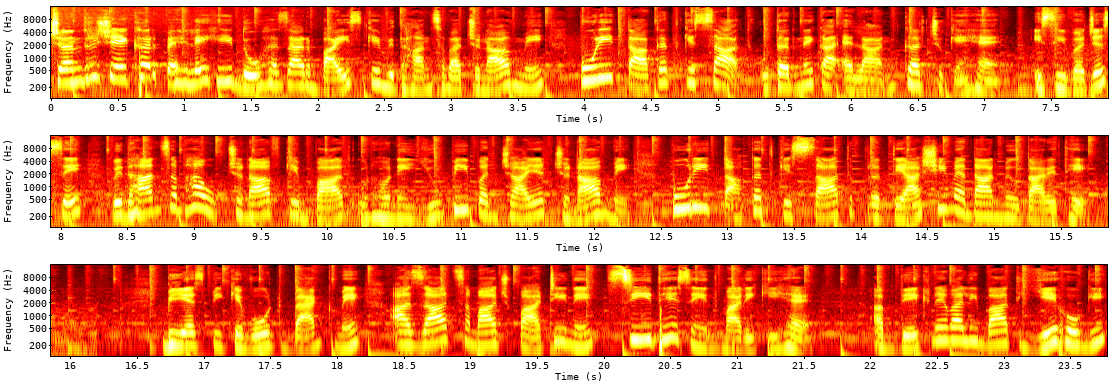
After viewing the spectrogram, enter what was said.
चंद्रशेखर पहले ही 2022 के विधानसभा चुनाव में पूरी ताकत के साथ उतरने का ऐलान कर चुके हैं। इसी वजह से विधानसभा उपचुनाव के बाद उन्होंने यूपी पंचायत चुनाव में पूरी ताकत के साथ प्रत्याशी मैदान में उतारे थे। बीएसपी के वोट बैंक में आज़ाद समाज पार्टी ने सीधे सेंधमारी की है। अब देखने वाली बात ये होगी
